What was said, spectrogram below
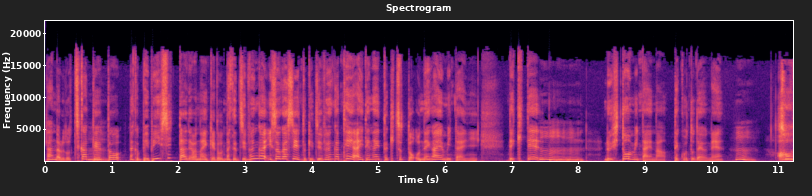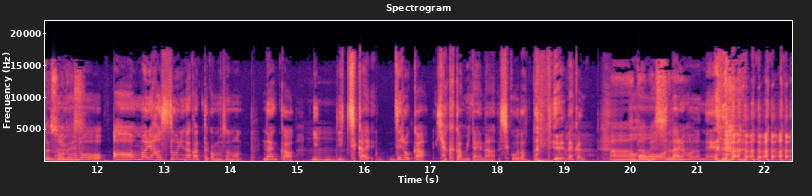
なんだろうどっちかっていうと、なんかベビーシッターではないけどなんか自分が忙しい時自分が手空いてない時ちょっとお願いみたいにできてうんうんる人みたいなってことだよね。うん。うん。あそうです。なるほどあーあんまり発想になかったかもそのなんか、いうん1か0か100かみたいな思考だったんでなんかああダメっすね。ほうなるほどねい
